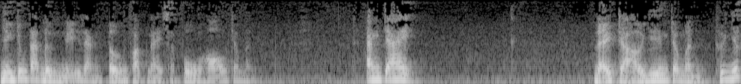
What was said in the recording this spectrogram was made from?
Nhưng chúng ta đừng nghĩ rằng tượng Phật này sẽ phù hộ cho mình. Ăn chay để trợ duyên cho mình, thứ nhất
